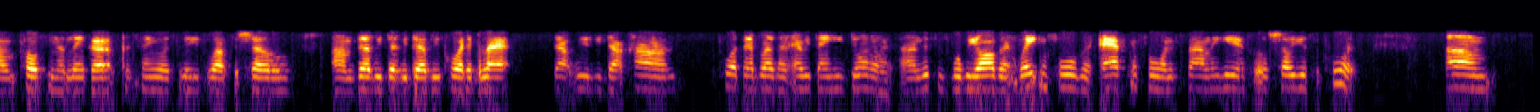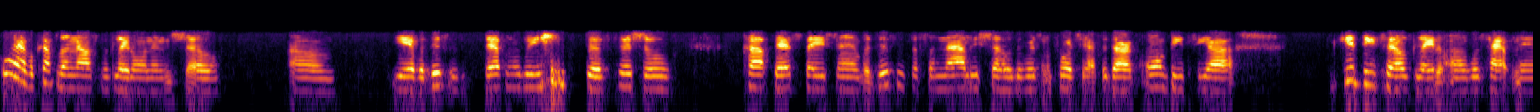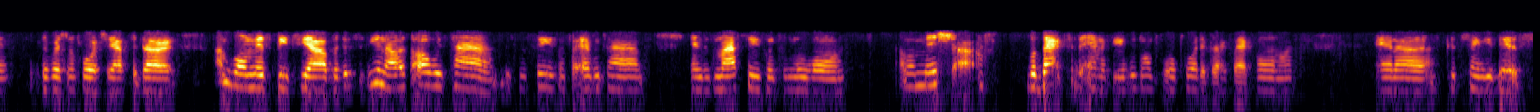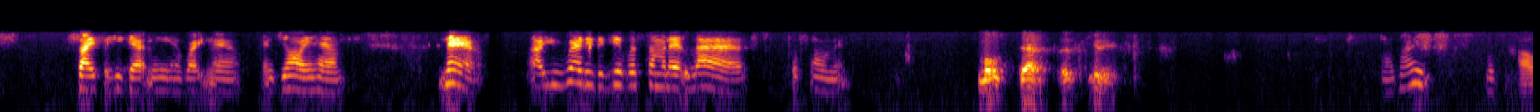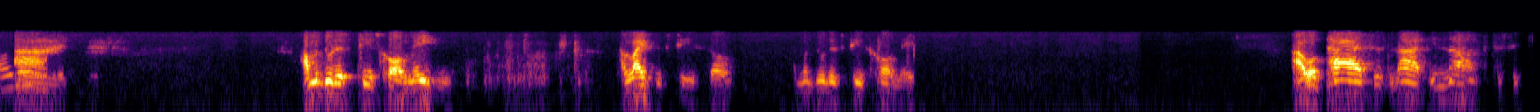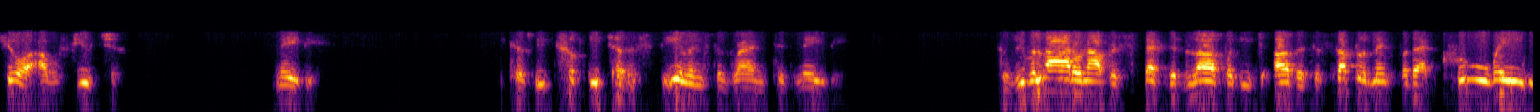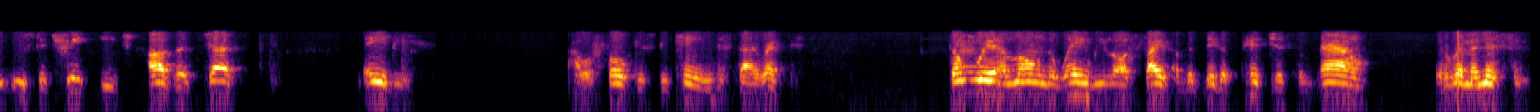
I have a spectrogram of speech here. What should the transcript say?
um, posting the link up continuously throughout the show. Um, www.poeticblack.weebly.com. Support that brother and everything he's doing. Um, this is what we all been waiting for, been asking for, and it's finally here. So show your support. Um, we'll have a couple of announcements later on in the show. Um, yeah, but this is definitely the official Cop That Station. But this is the finale show, the Original Poetry After Dark on BTR. Get details later on what's happening with the Original Poetry After Dark. I'm gonna miss BTR, but this, you know, it's always time. It's a season for every time, and it's my season to move on. I'm gonna miss y'all. But back to the interview. We're gonna pull Poetic Dark back on and uh continue this cipher he got me in right now and join him. Now, are you ready to give us some of that live performance? Most deaf. Let's get it. All right. It's all Uh, yours. I'm gonna do this piece called Maybe. I like this piece, so I'm gonna do this piece called Maybe. Our past is not enough to secure our future. Maybe. Because we took each other's feelings for granted, maybe. Because we relied on our respective love for each other to supplement for that cruel way we used to treat each other. Just maybe our focus became misdirected. Somewhere along the way, we lost sight of the bigger picture. So now we're reminiscing,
